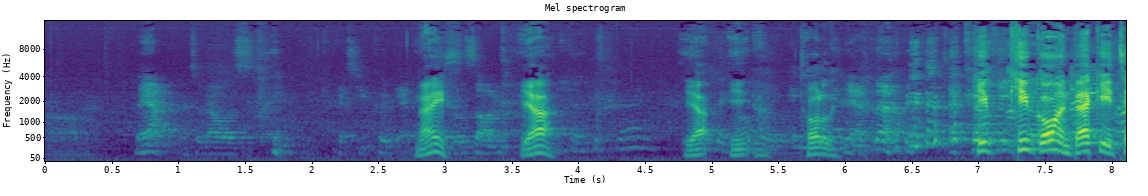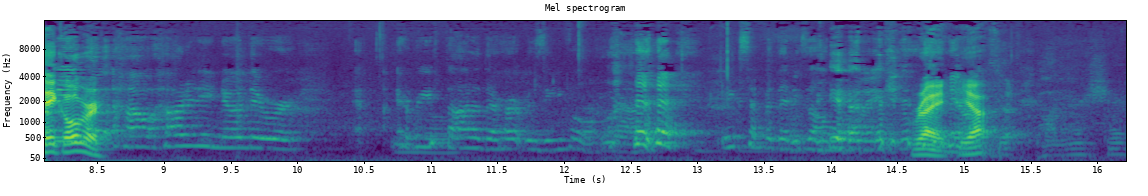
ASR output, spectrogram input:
Um, yeah, and so that was, I guess you could get Nice. those. Yeah. That'd be great. Yeah. he- totally. Yeah. Keep keep going, Becky. I how Take over. How, how did he know they were, every thought of their heart was evil? Except for that he's all knowing. Right. Yeah. Yeah. Partnership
